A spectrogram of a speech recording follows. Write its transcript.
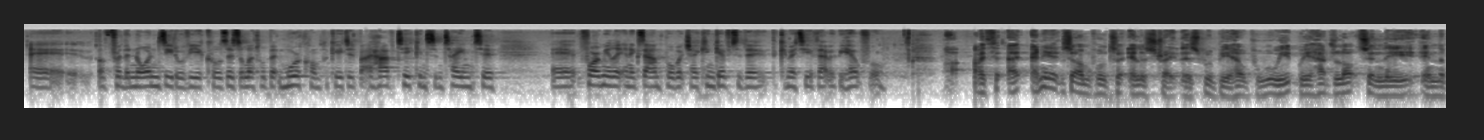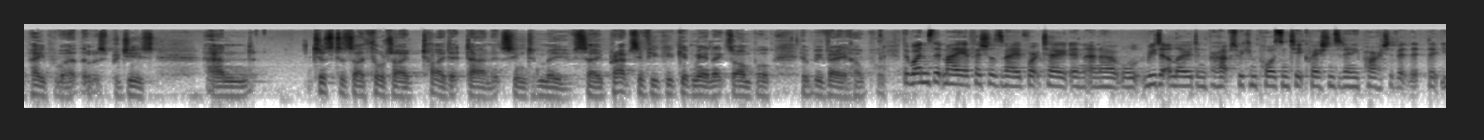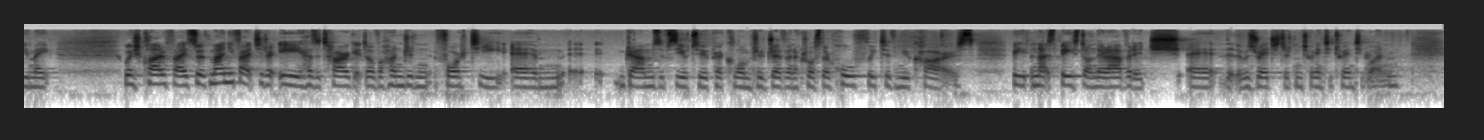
uh, for the non-zero vehicles, is a little bit more complicated. But I have taken some time to. Uh, formulate an example which I can give to the, the committee if that would be helpful. I th any example to illustrate this would be helpful. We, we had lots in the, in the paperwork that was produced, and just as I thought I'd tied it down, it seemed to move. So perhaps if you could give me an example, it would be very helpful. The ones that my officials and I have worked out, and, and I will read it aloud, and perhaps we can pause and take questions at any part of it that, that you might wish clarified. So if manufacturer A has a target of 140 um, grams of CO2 per kilometre driven across their whole fleet of new cars, and that's based on their average uh, that was registered in 2021.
